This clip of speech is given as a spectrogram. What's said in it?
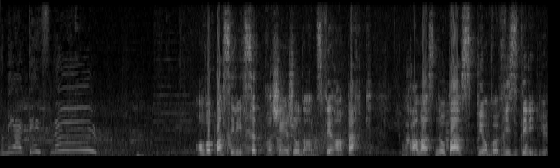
On est à Disney! On va passer les 7 prochains jours dans différents parcs, on ramasse nos passes, puis on va visiter les lieux.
